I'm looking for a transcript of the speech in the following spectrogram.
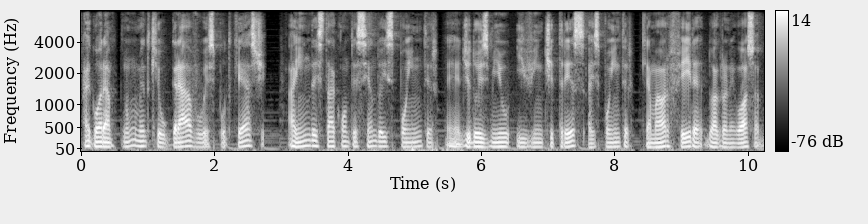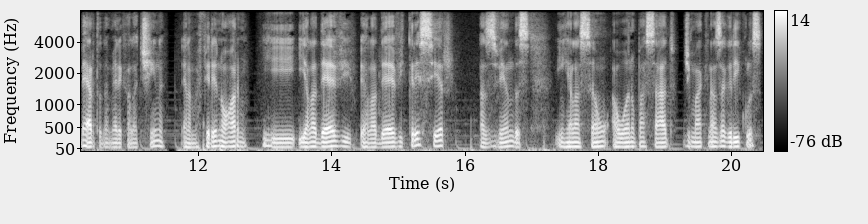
Agora, no momento que eu gravo esse podcast, ainda está acontecendo a Expo Inter é, de 2023, a Expo Inter, que é a maior feira do agronegócio aberta da América Latina. Ela é uma feira enorme e, e ela, deve, ela deve crescer as vendas em relação ao ano passado de máquinas agrícolas,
